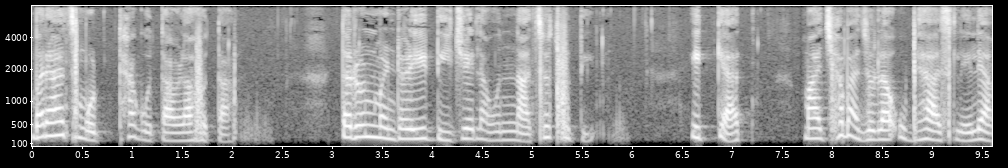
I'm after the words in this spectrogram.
बराच मोठा गोतावळा होता. तरुण मंडळी डी जे लावून नाचत होती. इतक्यात माझ्या बाजूला उभ्या असलेल्या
